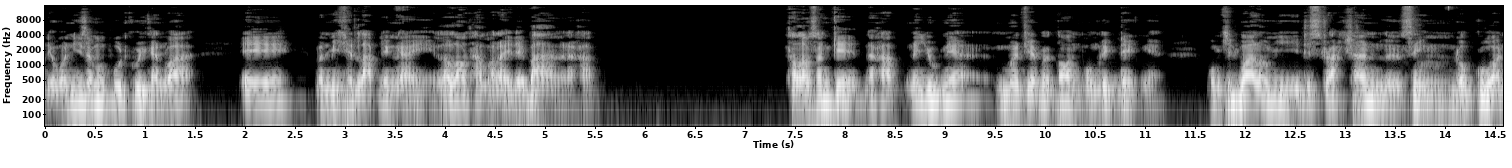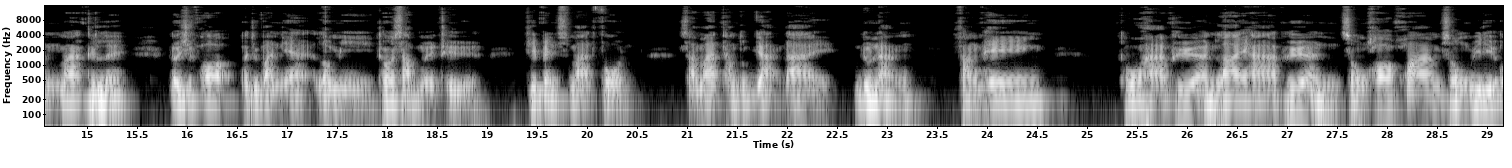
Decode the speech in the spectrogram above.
เดี๋ยววันนี้จะมาพูดคุยกันว่าเอมันมีเคล็ดลับยังไง แล้วเราทำอะไรได้บ้างนะครับ ถ้าเราสังเกตนะครับ ในยุคนี้เมื่อเทียบกับตอนผมเด็กๆ เนี่ย ผมคิดว่าเรามี distraction หรือสิ่งรบกวนมากขึ้นเลย โดยเฉพาะปัจจุบันนี้เรามีโทรศัพท์มือถือที่เป็นสมาร์ทโฟน สามารถทำทุกอย่างได้ ดูหนัง ฟังเพลง โทรหาเพื่อนไลน์หาเพื่อน ส่งข้อความส่งวิดีโอ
